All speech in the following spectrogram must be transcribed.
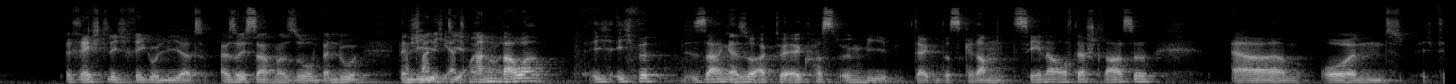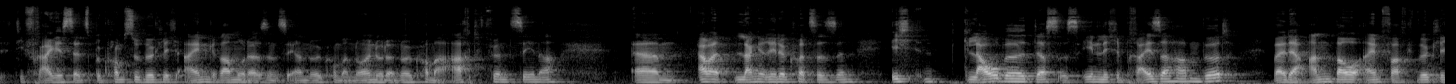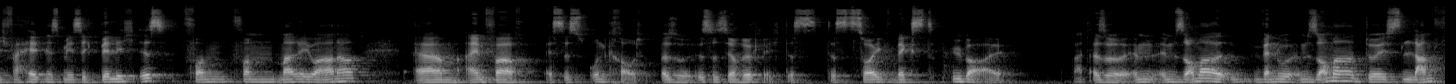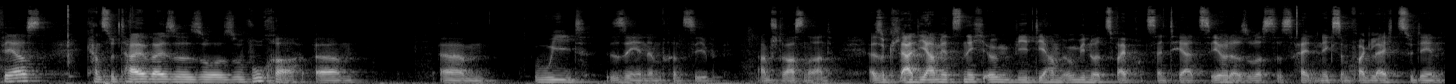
rechtlich reguliert. Also ich sag mal so, wenn du, wenn die, die Anbauer, ich, ich würde sagen, also aktuell kostet irgendwie der, das Gramm Zehner auf der Straße. Ähm, und die Frage ist jetzt, bekommst du wirklich ein Gramm oder sind es eher 0,9 oder 0,8 für einen Zehner? Ähm, aber lange Rede, kurzer Sinn. Ich glaube, dass es ähnliche Preise haben wird, weil der Anbau einfach wirklich verhältnismäßig billig ist von, von Marihuana. Ähm, einfach, es ist Unkraut. Also ist es ja wirklich. Das, das Zeug wächst überall. Warte. Also im, im Sommer, wenn du im Sommer durchs Land fährst, kannst du teilweise so, so Wucher ähm, ähm, Weed sehen im Prinzip am Straßenrand. Also klar, die haben jetzt nicht irgendwie, die haben irgendwie nur 2% THC oder sowas, das ist halt nichts im Vergleich zu den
